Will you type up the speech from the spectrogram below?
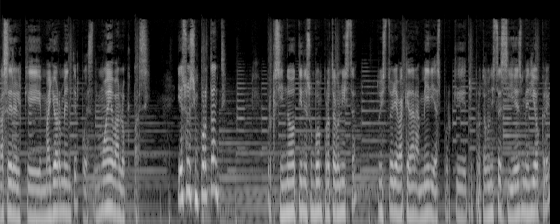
va a ser el que mayormente pues mueva lo que pase. Y eso es importante, porque si no tienes un buen protagonista, tu historia va a quedar a medias, porque tu protagonista si es mediocre,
